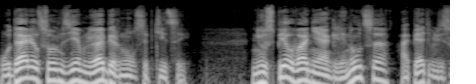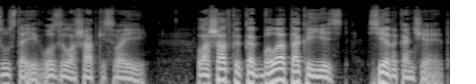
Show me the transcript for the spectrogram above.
Ударился он в землю и обернулся птицей. Не успел Ваня оглянуться, опять в лесу стоит, возле лошадки своей. Лошадка как была, так и есть, сено кончает.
